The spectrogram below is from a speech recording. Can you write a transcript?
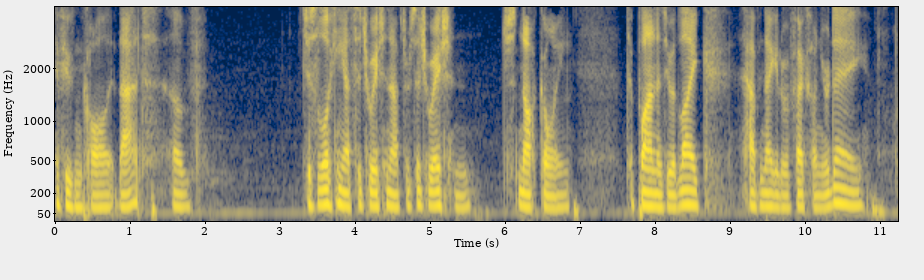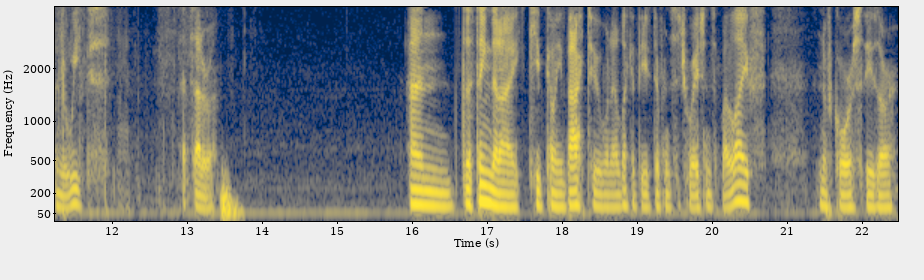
if you can call it that, of just looking at situation after situation, just not going to plan as you would like, have negative effects on your day, on your weeks, etc. And the thing that I keep coming back to when I look at these different situations in my life, and of course, these are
